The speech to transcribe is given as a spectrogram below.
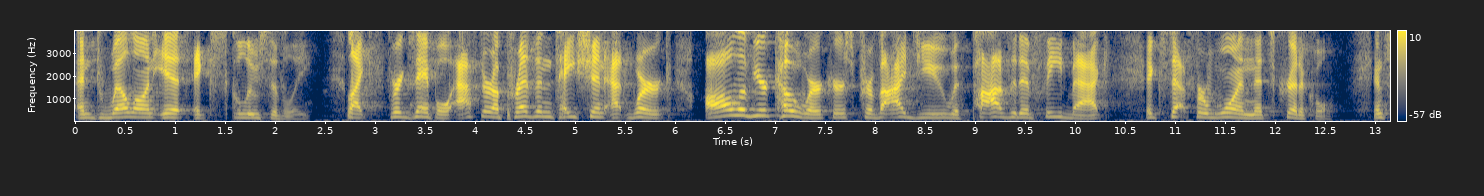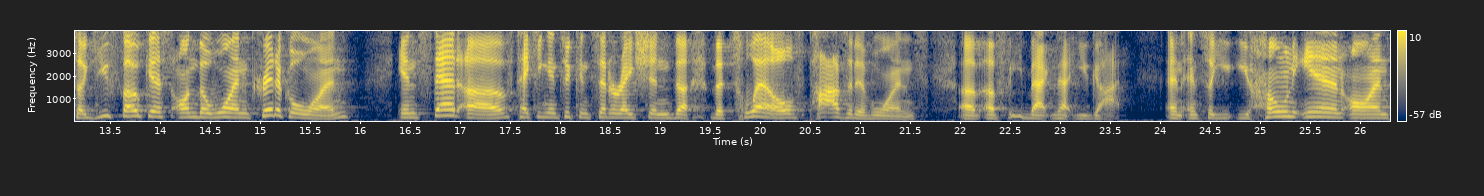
and dwell on it exclusively. Like, for example, after a presentation at work, all of your coworkers provide you with positive feedback except for one that's critical. And so you focus on the one critical one instead of taking into consideration the, the 12 positive ones of, of feedback that you got. And, and so you, you hone in on,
